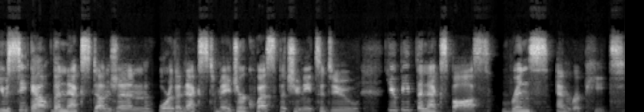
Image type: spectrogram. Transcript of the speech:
you seek out the next dungeon or the next major quest that you need to do. You beat the next boss, rinse and repeat.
